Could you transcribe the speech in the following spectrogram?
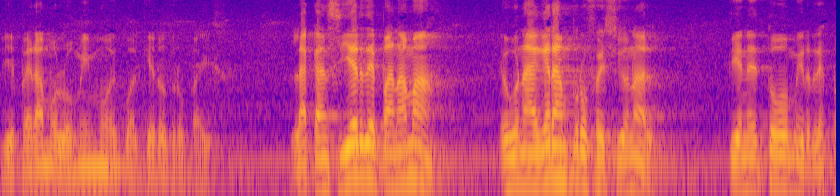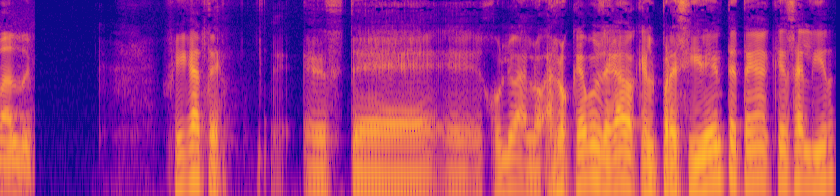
y esperamos lo mismo de cualquier otro país. La canciller de Panamá es una gran profesional tiene todo mi respaldo. Fíjate, este eh, Julio, a lo, a lo, que hemos llegado, que el presidente tenga que salir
